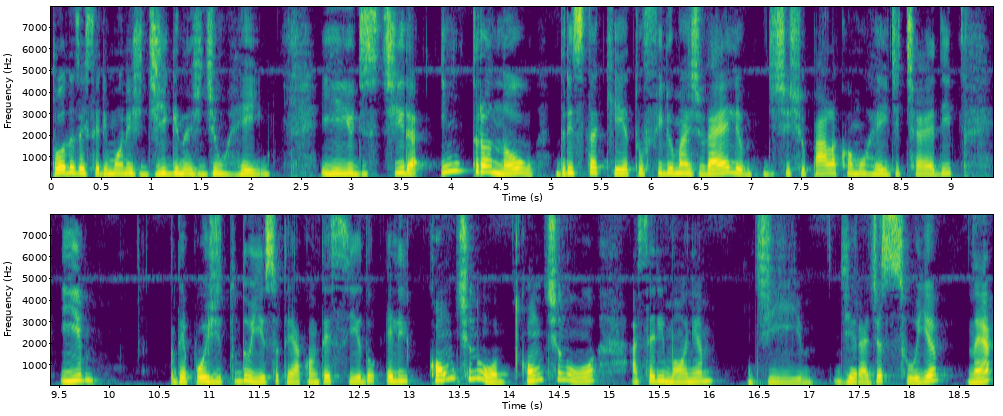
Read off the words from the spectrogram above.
todas as cerimônias dignas de um rei. E Yudhishthira entronou Dristaketa, o filho mais velho de Shishupala, como rei de Chedi. E depois de tudo isso ter acontecido, ele continuou, continuou a cerimônia de, de Rajasuya, né?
